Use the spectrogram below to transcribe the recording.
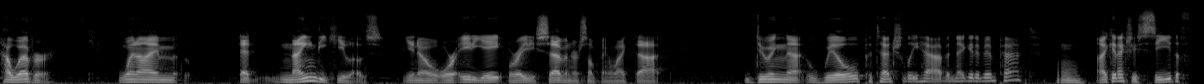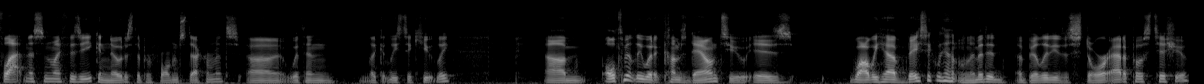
However, when I'm at 90 kilos, you know, or 88 or 87 or something like that, doing that will potentially have a negative impact. Mm. I can actually see the flatness in my physique and notice the performance decrements uh, within, like, at least acutely. Um, ultimately, what it comes down to is while we have basically unlimited ability to store adipose tissue,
